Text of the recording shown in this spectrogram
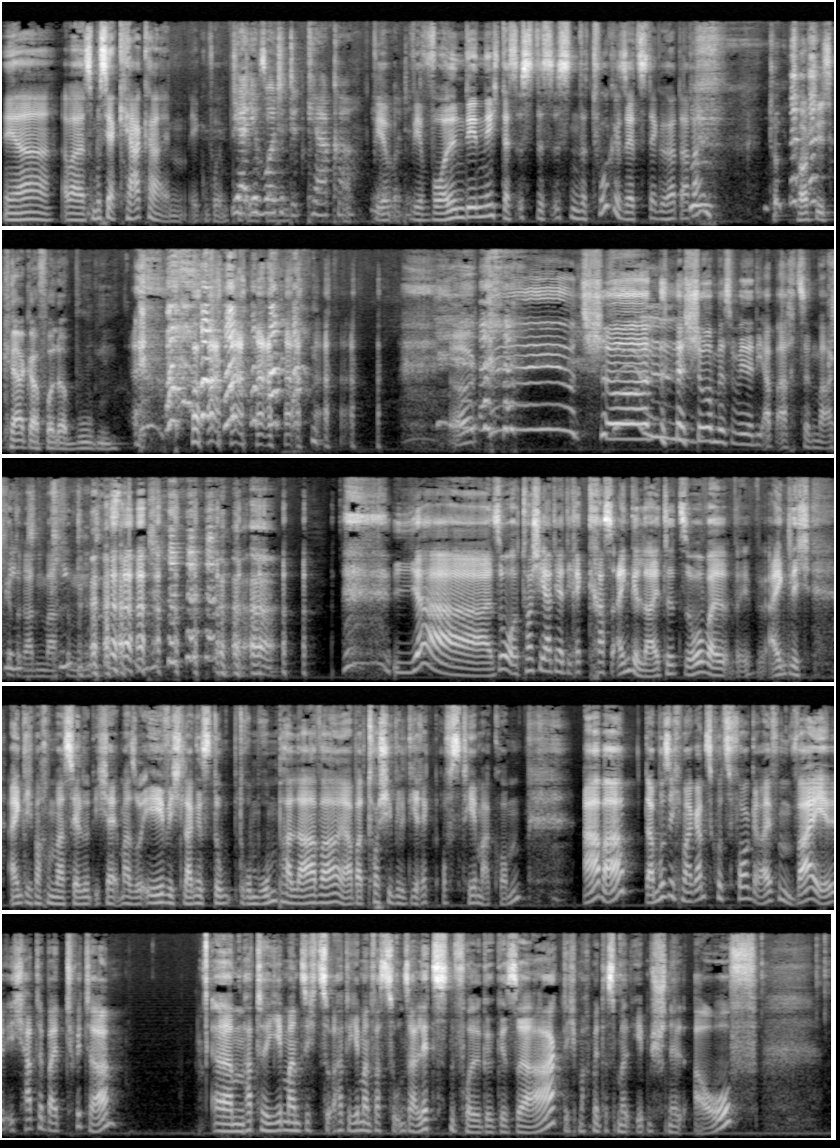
ja aber es muss ja Kerker im, irgendwo im Ja, Titel ihr sein. wolltet den Kerker. Ihr Wir, wolltet- wir wollen den nicht. Das ist, das ist ein Naturgesetz, der gehört da rein. To Toshis Kerker voller Buben. Okay, schon, schon müssen wir wieder die ab 18 Marke Klingt- dran machen. ja, so, Toshi hat ja direkt krass eingeleitet, so, weil äh, eigentlich, eigentlich machen Marcel und ich ja immer so ewig langes Dum- Drumrum-Palaver, ja, aber Toshi will direkt aufs Thema kommen. Aber da muss ich mal ganz kurz vorgreifen, weil ich hatte bei Twitter ähm, hatte jemand sich zu, hatte jemand was zu unserer letzten Folge gesagt. Ich mache mir das mal eben schnell auf.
